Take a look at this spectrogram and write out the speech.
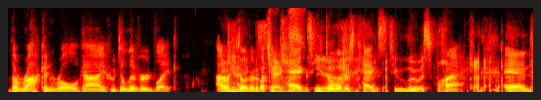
the rock and roll guy who delivered like I don't know, he delivered a bunch Kegs. of kegs. He Yeah. delivers kegs to Lewis Black. And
